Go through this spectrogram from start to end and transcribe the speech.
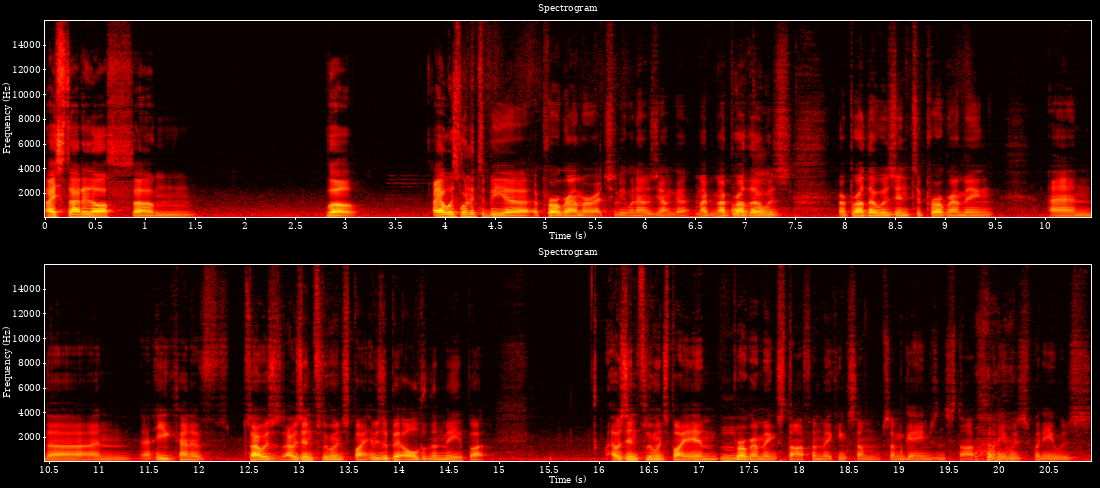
I started off. Um, well, I always wanted to be a, a programmer. Actually, when I was younger, my, my brother Okay. was my brother was into programming, and uh, and and he kind of. So I was I was influenced by him. He was a bit older than me, but I was influenced by him programming stuff and making some some games and stuff when he was when he was.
